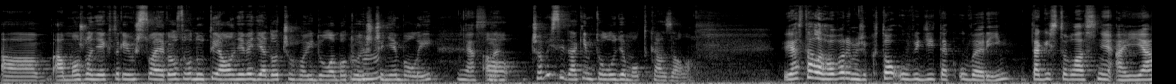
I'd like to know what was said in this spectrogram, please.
uh, a možno niektorí už sú aj rozhodnutí, ale nevedia do čoho idú, lebo tu mm-hmm. ešte neboli. Jasné. Čo by si takýmto ľuďom odkázala? Ja stále hovorím, že kto uvidí, tak uverí. Takisto vlastne aj ja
